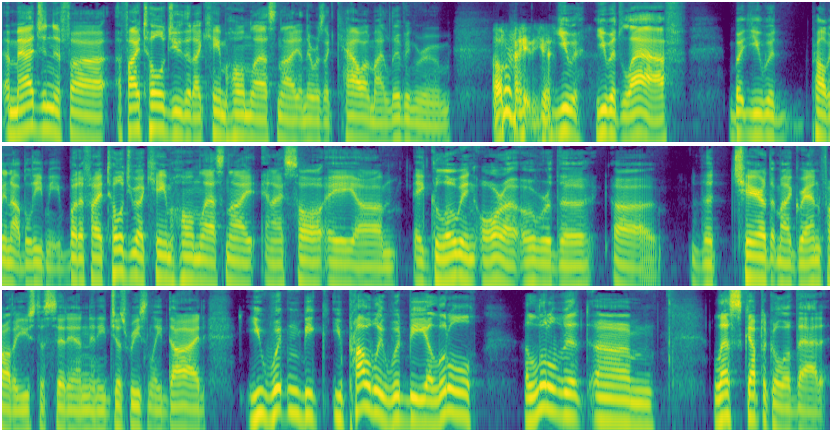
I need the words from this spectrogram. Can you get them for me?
imagine if uh, if I told you that I came home last night and there was a cow in my living room. All right. Yeah. You you would laugh, but you would probably not believe me. But if I told you I came home last night and I saw a um, a glowing aura over the uh, the chair that my grandfather used to sit in, and he just recently died, you wouldn't be. You probably would be a little a little bit um, less skeptical of that.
